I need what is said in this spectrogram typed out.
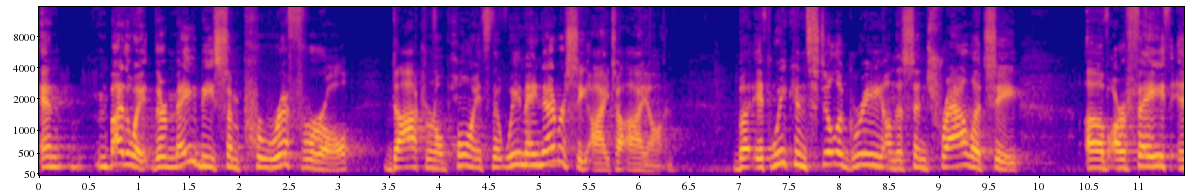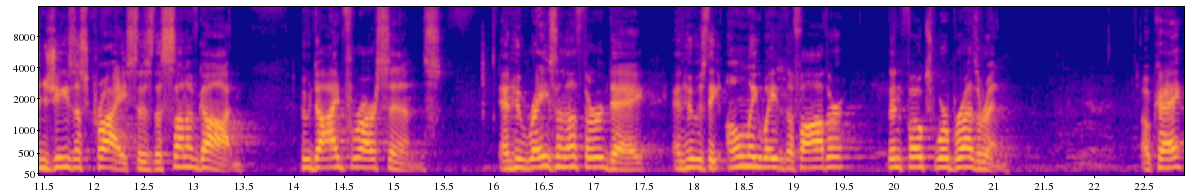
And by the way, there may be some peripheral doctrinal points that we may never see eye to eye on. But if we can still agree on the centrality of our faith in Jesus Christ as the Son of God, who died for our sins, and who raised on the third day, and who is the only way to the Father, then, folks, we're brethren. Okay?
